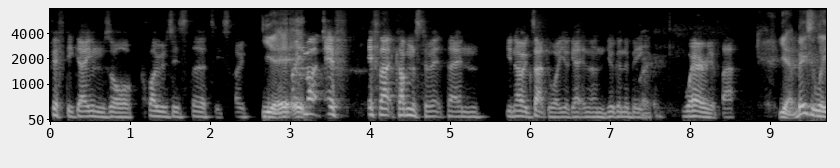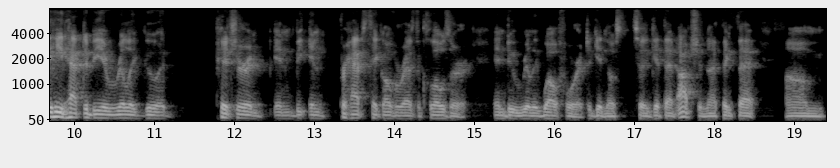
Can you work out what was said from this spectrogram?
50 games or closes 30. So yeah, it, pretty much if if that comes to it, then you know exactly what you're getting, and you're going to be right. wary of that. Yeah, basically, he'd have to be a really good pitcher and and be and perhaps take over as the closer and do really well for it to get those to get that option. I think that um,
